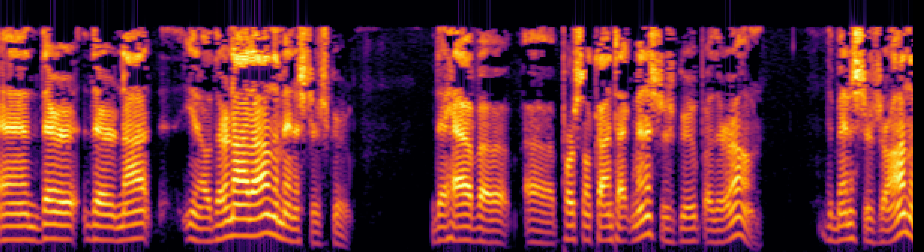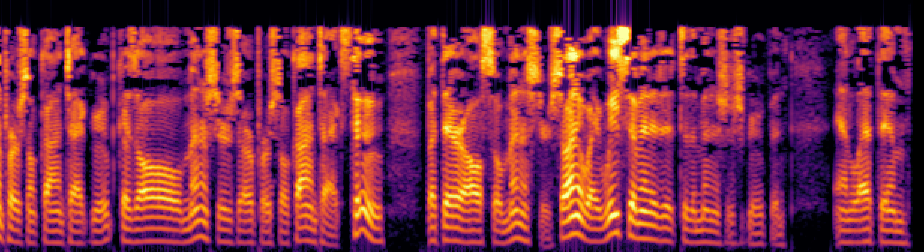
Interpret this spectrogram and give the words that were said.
and they're they're not you know they're not on the ministers group. They have a, a personal contact ministers group of their own the ministers are on the personal contact group because all ministers are personal contacts too, but they're also ministers. So anyway, we submitted it to the ministers group and and let them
